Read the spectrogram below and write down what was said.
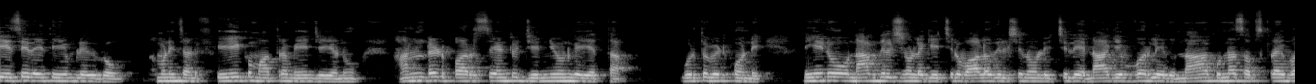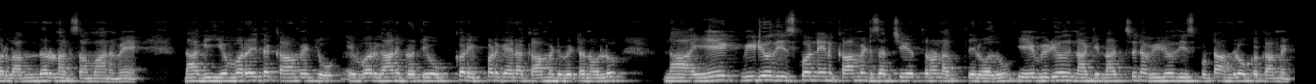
వేసేదైతే ఏం లేదు బ్రో. గమనించండి ఫేక్ మాత్రం ఏం చేయను. హండ్రెడ్ పర్సెంట్ జెన్యున్గా ఎత్తా గుర్తుపెట్టుకోండి. నేను నాకు తెలిసిన వాళ్ళకి ఇచ్చిలు వాళ్ళకి తెలిసిన వాళ్ళు ఇచ్చిలే నాకు ఎవ్వరు లేదు. నాకున్న సబ్స్క్రైబర్లు అందరూ నాకు సమానమే. నాకు ఎవరైతే కామెంట్లు ఎవరు కానీ ప్రతి ఒక్కరు ఇప్పటికైనా కామెంట్ పెట్టని వాళ్ళు నా ఏ వీడియో తీసుకొని నేను కామెంట్ సెర్చ్ చేస్తానో నాకు తెలియదు ఏ వీడియో నాకు నచ్చిన వీడియో తీసుకుంటే అందులో ఒక కామెంట్.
